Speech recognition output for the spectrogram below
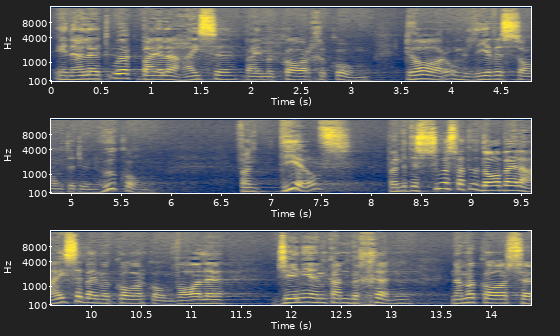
en hulle het ook by hulle huise bymekaar gekom daar om lewe saam te doen. Hoekom? Want deels want dit is soos wat hulle daar by hulle huise bymekaar kom waar hulle genuine kan begin na mekaar se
